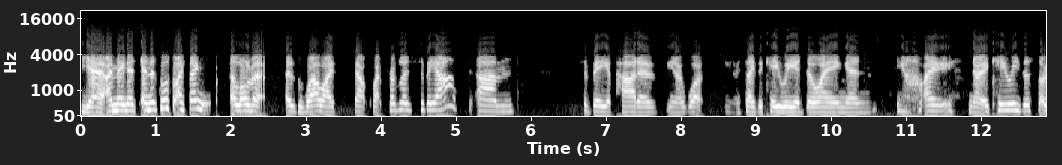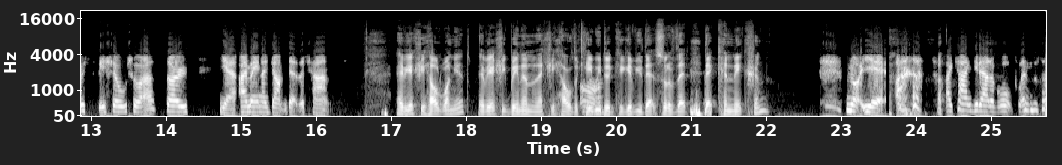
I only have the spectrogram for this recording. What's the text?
Yeah, I mean, it, and it's also, I think a lot of it as well, I felt quite privileged to be asked um, to be a part of, you know, what, you know, Save the Kiwi are doing. And, you know, I, you know, Kiwis are so special to us. So, yeah, I mean, I jumped at the chance. Have you actually held one yet? Have you actually been in and actually held a kiwi oh. to give you that sort of that, that connection? Not yet. I can't get out of Auckland, so.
